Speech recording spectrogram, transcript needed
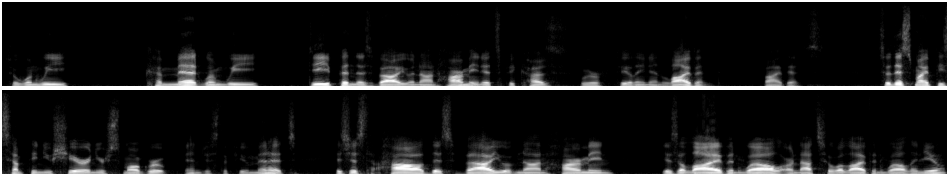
So when we commit, when we deepen this value in non harming, it's because we're feeling enlivened by this. So this might be something you share in your small group in just a few minutes. Is just how this value of non harming is alive and well or not so alive and well in you,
